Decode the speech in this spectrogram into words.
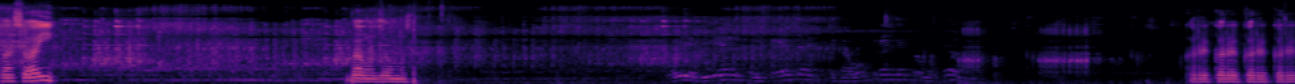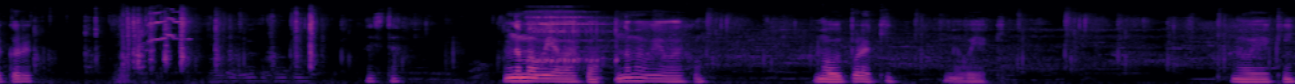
Pasó ahí. Vamos, vamos. Corre, corre, corre, corre, corre. Ahí está. No me voy abajo, no me voy abajo. Me voy por aquí. Me voy aquí. Me voy aquí.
